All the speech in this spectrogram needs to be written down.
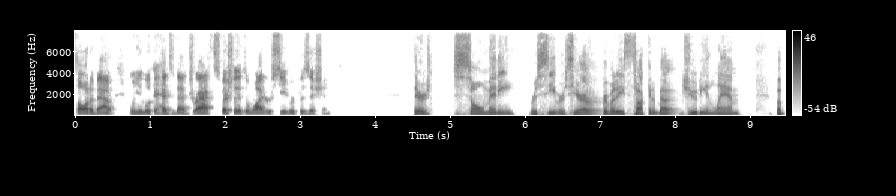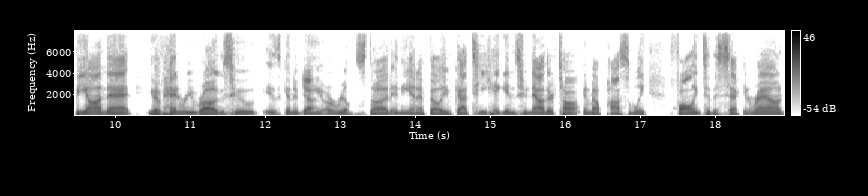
thought about when you look ahead to that draft, especially at the wide receiver position. There's so many receivers here. Everybody's talking about Jeudy and Lamb, but beyond that, you have Henry Ruggs, who is going to be yeah. a real stud in the NFL. You've got Tee Higgins, who now they're talking about possibly falling to the second round.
